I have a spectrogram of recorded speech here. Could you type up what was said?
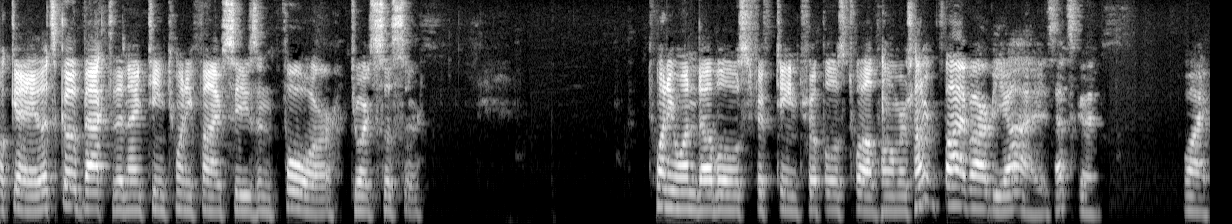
Okay, let's go back to the 1925 season for George Sisler. 21 doubles, 15 triples, 12 homers, 105 RBIs. That's good. Why?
